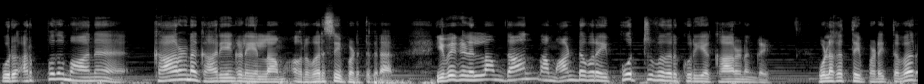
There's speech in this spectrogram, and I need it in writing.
ஒரு அற்புதமான காரண காரியங்களை எல்லாம் அவர் வரிசைப்படுத்துகிறார். இவைகளெல்லாம் தான் நாம் ஆண்டவரை போற்றுவதற்குரிய காரணங்கள். உலகத்தை படைத்தவர்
